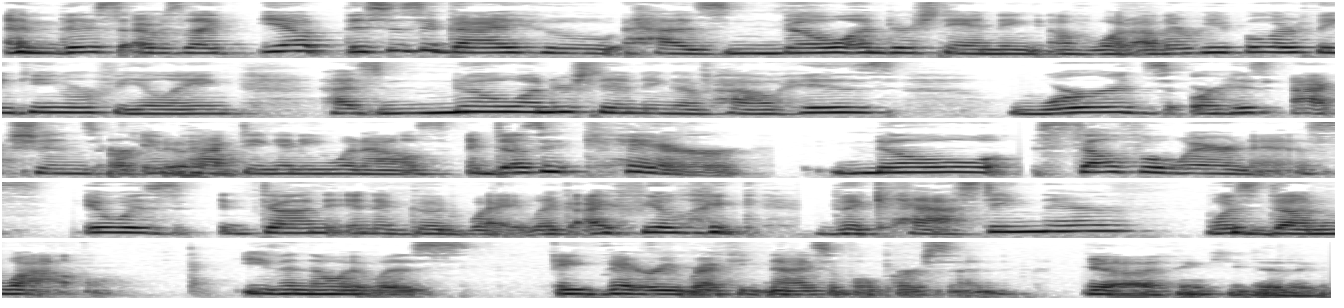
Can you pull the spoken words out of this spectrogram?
and this I was like, "Yep, this is a guy who has no understanding of what other people are thinking or feeling, has no understanding of how his words or his actions are Yeah. impacting anyone else and doesn't care no self-awareness it was done in a good way like i feel like the casting there was done well even though it was a very recognizable person Yeah, I think he did a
